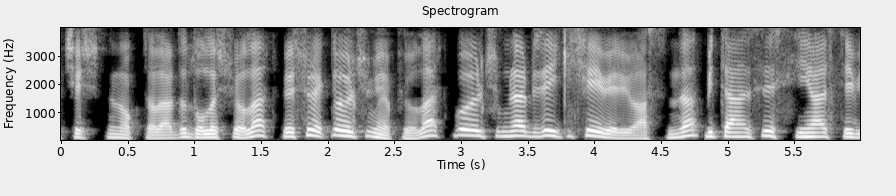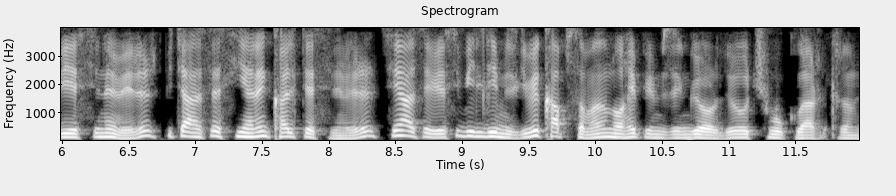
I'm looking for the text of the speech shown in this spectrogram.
çeşitli noktalarda dolaşıyorlar ve sürekli ölçüm yapıyorlar. Bu ölçümler bize iki şey veriyor aslında. Bir tanesi sinyal seviyesini verir, bir tanesi de sinyalin kalitesini verir. Sinyal seviyesi bildiğimiz gibi kapsamanın o hepimizin gördüğü o çubuklar ekran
